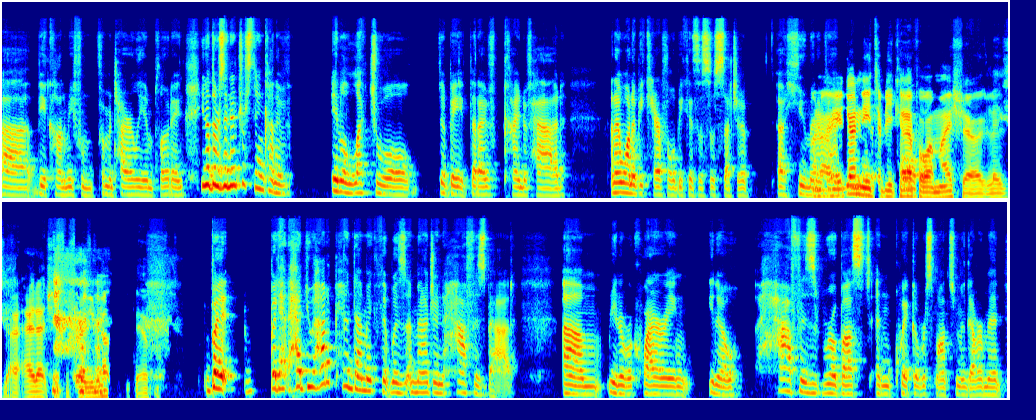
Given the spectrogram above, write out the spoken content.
uh, the economy from from entirely imploding. You know, there's an interesting kind of intellectual debate that I've kind of had, and I want to be careful because this is such a a human. Oh, no, you don't need to be careful on my show, Liz. I, would actually prefer you not to be careful but but had you had a pandemic that was imagine half as bad um, you know requiring you know half as robust and quick a response from the government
